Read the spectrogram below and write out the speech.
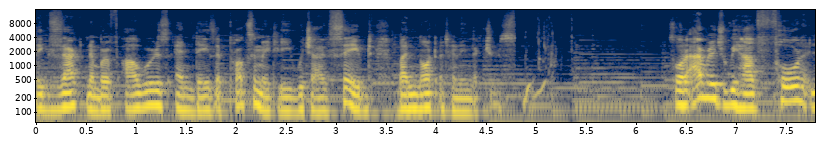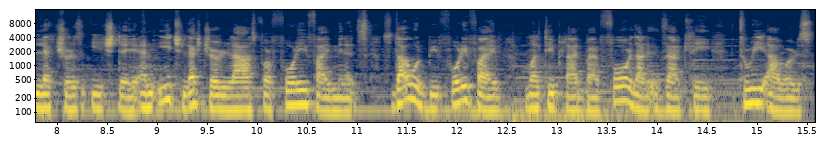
the exact number of hours and days approximately which I have saved by not attending lectures. So on average, we have four lectures each day and each lecture lasts for 45 minutes. So that would be 45 multiplied by 4, that is exactly 3 hours.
